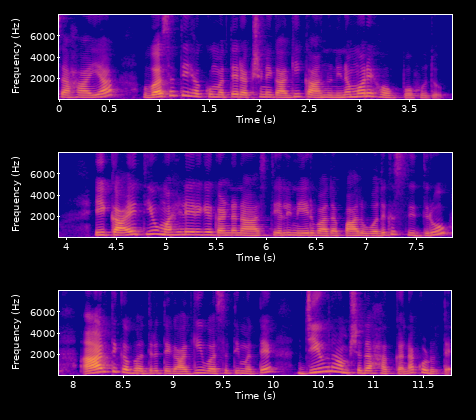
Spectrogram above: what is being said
ಸಹಾಯ, ವಸತಿ ಹಕ್ಕು ಮತ್ತು ರಕ್ಷಣೆಗಾಗಿ ಕಾನೂನಿನ ಮೊರೆ ಹೋಗಬಹುದು. ಈ ಕಾಯ್ದೆಯು ಮಹಿಳೆಯರಿಗೆ ಗಂಡನ ಆಸ್ತಿಯಲ್ಲಿ ನೇರವಾದ ಪಾಲು ಒದಗಿಸದಿದ್ದರೂ ಆರ್ಥಿಕ ಭದ್ರತೆಗಾಗಿ ವಸತಿ ಮತ್ತು ಜೀವನಾಂಶದ ಹಕ್ಕನ್ನು ಕೊಡುತ್ತೆ.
